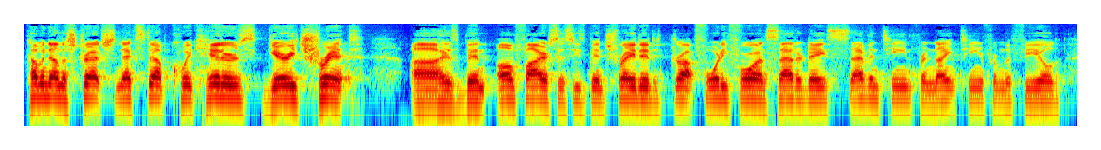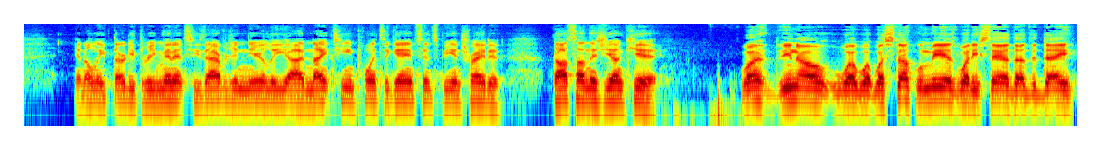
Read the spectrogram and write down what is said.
Coming down the stretch, next up, quick hitters. Gary Trent uh, has been on fire since he's been traded. Dropped 44 on Saturday, 17 for 19 from the field in only 33 minutes. He's averaging nearly uh, 19 points a game since being traded. Thoughts on this young kid? Well, you know what, what what stuck with me is what he said the other day.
